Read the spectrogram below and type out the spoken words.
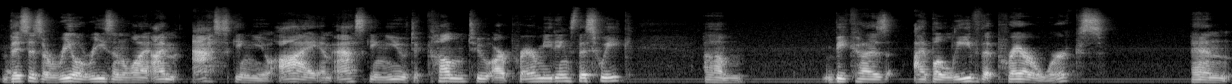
this is a real reason why I'm asking you, I am asking you to come to our prayer meetings this week um, because I believe that prayer works and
